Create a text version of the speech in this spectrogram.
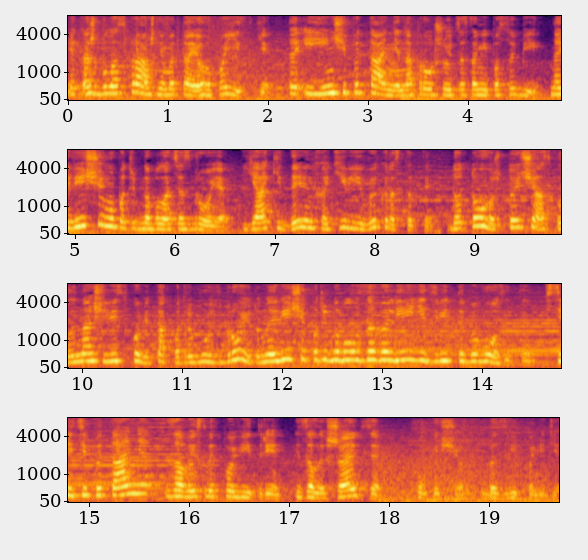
яка ж була справжня мета його поїздки. Та і інші питання напрошуються самі по собі. Навіщо йому потрібна була ця зброя? Як і де він хотів її використати? До того ж, в той час, коли наші військові так потребують зброї, то навіщо потрібно було взагалі її звідти вивозити? Всі ці питання зависли в повітрі і залишаються поки що без відповіді.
